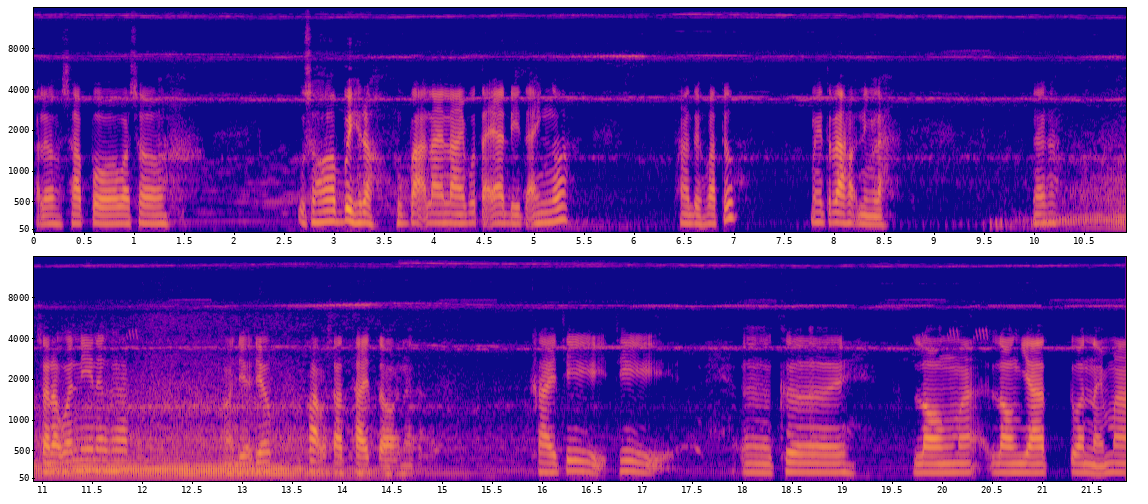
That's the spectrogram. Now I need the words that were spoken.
Kalau siapa rasa usaha habis dah. Ubat lain-lain pun tak ada tak hingga. Ha tu. Lepas tu. Terah ni lah. Dah สำหรับวันนี้นะครับเดี๋ยวเดี๋ยวภาพภาษาไทยต่อนะครับ ใครที่ที่เออเคยลองมาลองยาตัวไหนมา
